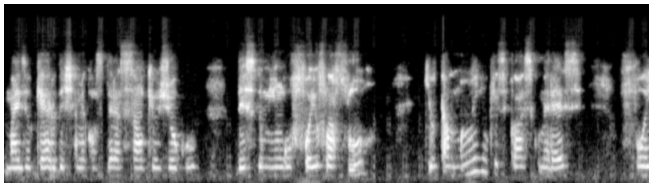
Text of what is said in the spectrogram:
mas eu quero deixar minha consideração que o jogo desse domingo foi o Fla-Flu, que o tamanho que esse clássico merece foi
